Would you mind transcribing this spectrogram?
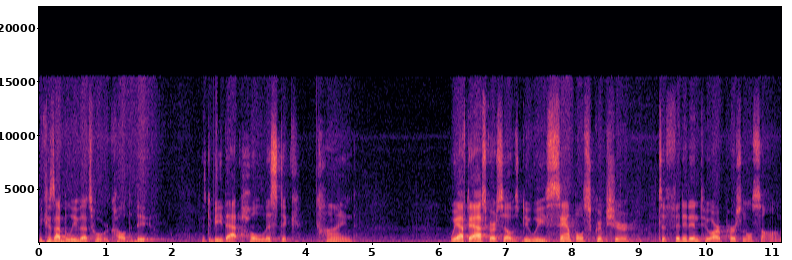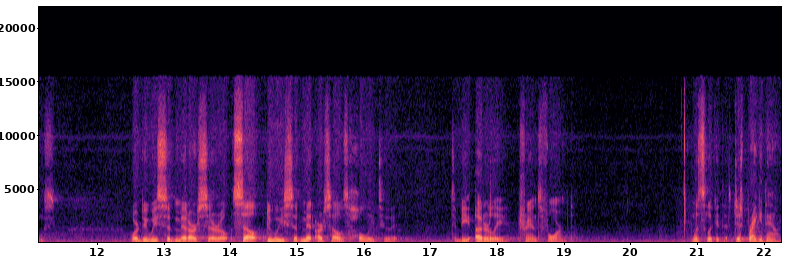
Because I believe that's what we're called to do, is to be that holistic kind. We have to ask ourselves do we sample Scripture to fit it into our personal songs? Or do we submit, ourselves, do we submit ourselves wholly to it to be utterly transformed? Let's look at this. Just break it down.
